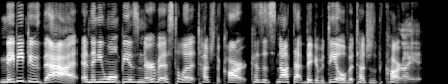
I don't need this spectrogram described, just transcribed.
maybe do that and then you won't be as nervous to let it touch the cart cuz it's not that big of a deal if it touches the cart. right.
